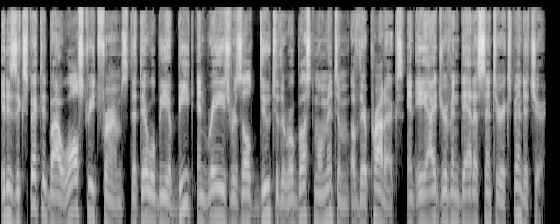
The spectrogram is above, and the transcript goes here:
It is expected by Wall Street firms that there will be a beat and raise result due to the robust momentum of their products and AI driven data center expenditure.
